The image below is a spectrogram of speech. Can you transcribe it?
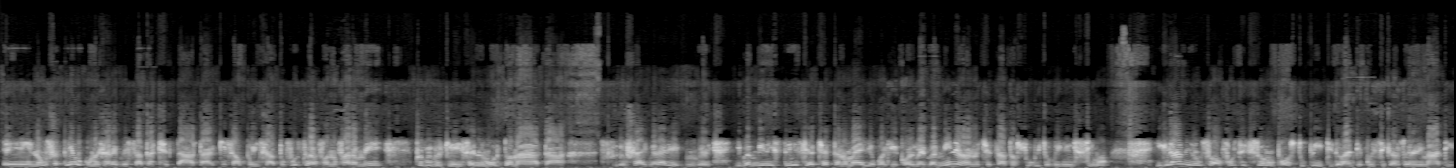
e non sapevo come sarebbe stata accettata. Chissà, ho pensato, forse la fanno fare a me proprio perché essendo molto amata, sai, magari mm, i bambini stessi accettano meglio qualche cosa, ma i bambini l'hanno accettato subito benissimo. I grandi non so, forse si sono un po' stupiti davanti a questi cartoni animati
